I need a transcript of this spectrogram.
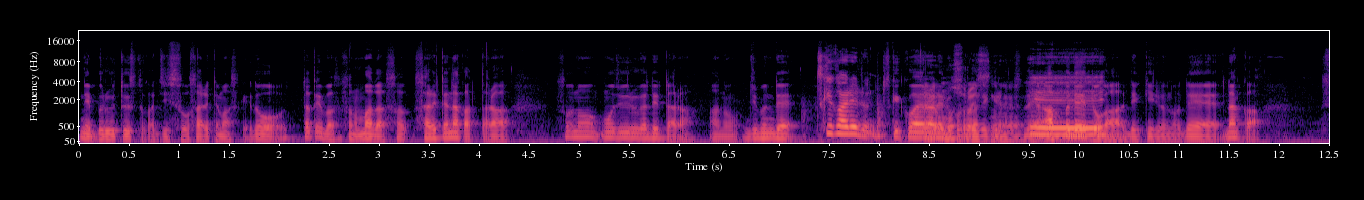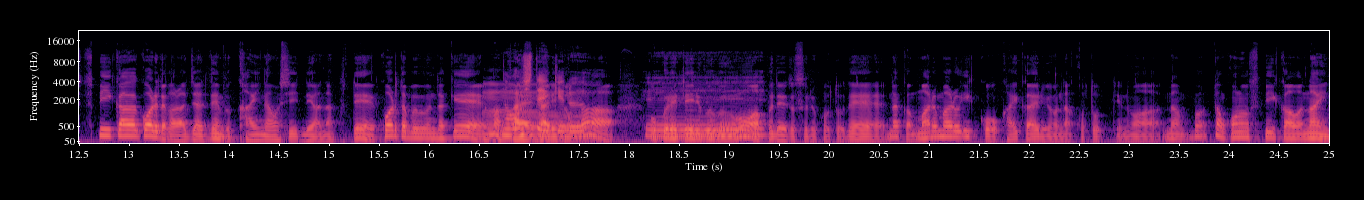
ね、Bluetooth とか実装されてますけど例えばそのまださされてなかったらそのモジュールが出たらあの自分で付け替えれる付け加えられることができるんですね、ね、アップデートができるのでなんかスピーカーが壊れたからじゃあ全部買い直しではなくて壊れた部分だけまあ変えたりとか遅れている部分をアップデートすることでなんか丸々1個買い替えるようなことっていうのはな多分このスピーカーはない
